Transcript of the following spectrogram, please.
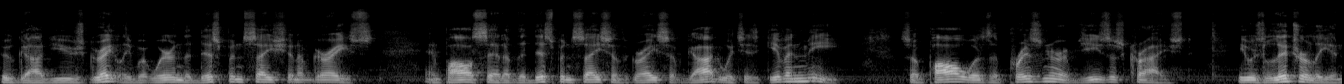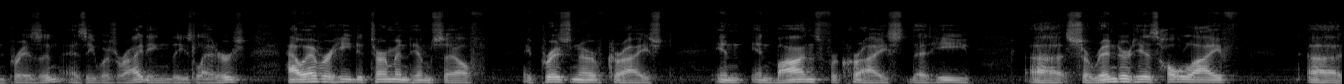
who God used greatly. But we're in the dispensation of grace. And Paul said, Of the dispensation of the grace of God, which is given me so Paul was the prisoner of Jesus Christ. He was literally in prison as he was writing these letters. However, he determined himself a prisoner of Christ in, in bonds for Christ, that he uh, surrendered his whole life uh,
